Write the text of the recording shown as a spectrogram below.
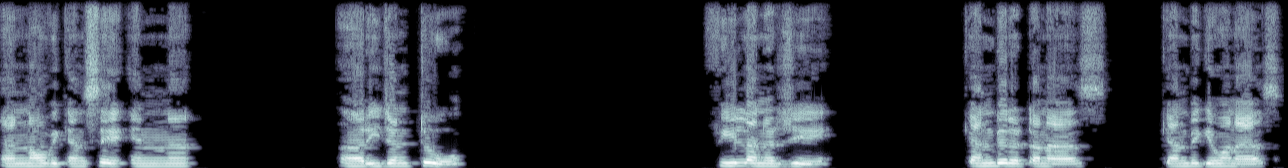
and now we can say in uh, uh, region 2 field energy can be written as can be given as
